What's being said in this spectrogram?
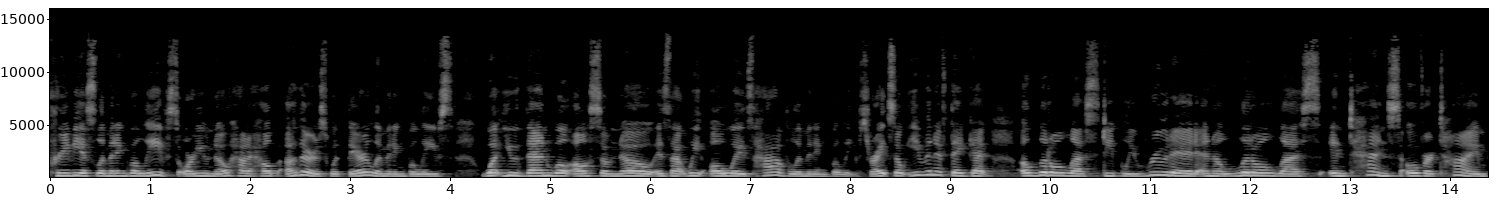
previous limiting beliefs or you know how to help others with their limiting beliefs, what you then will also know is that we always have limiting beliefs, right? So even if they get a little less deeply rooted and a little less intense over time,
